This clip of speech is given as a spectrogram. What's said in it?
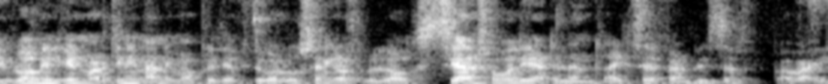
ಈ ಬ್ಲಾಗ್ ನಿಲ್ಗೆ ಏನು ಮಾಡ್ತೀನಿ? ನಾನು ನಿಮ್ಮ ಪ್ರೀತಿ ಅಪ್ತಿಗಳು ಸನಿಗಳು ಬ್ಲಾಗ್ ಸಿಯಾನ್ ಶೋವಲಿ and then ride safe and be safe bye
